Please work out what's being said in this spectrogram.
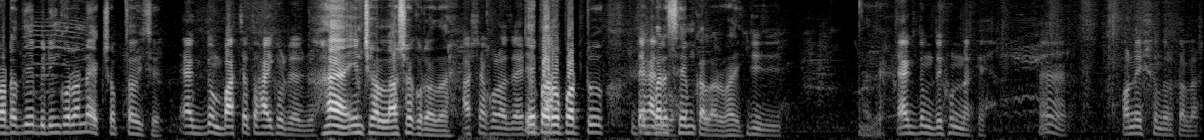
পাটা দিয়ে ব্রিডিং করানো এক সপ্তাহ হয়েছে একদম বাচ্চা তো হাই কোর্টে আসবে। হ্যাঁ ইনশাল্লাহ আশা করা যায়। আশা করা যায় এপার ওপার টু একবারে সেম কালার ভাই। জি জি একদম দেখুন নাকে। হ্যাঁ অনেক সুন্দর কালার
